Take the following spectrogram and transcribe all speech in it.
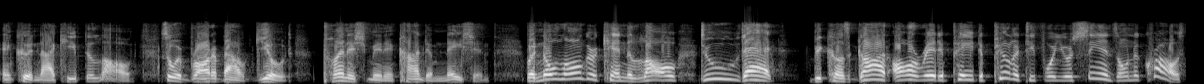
and could not keep the law. So it brought about guilt, punishment, and condemnation. But no longer can the law do that because God already paid the penalty for your sins on the cross.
